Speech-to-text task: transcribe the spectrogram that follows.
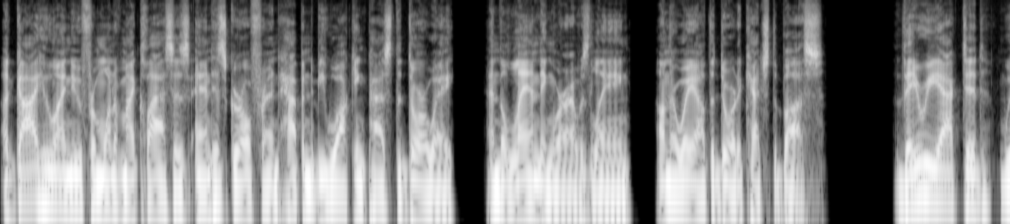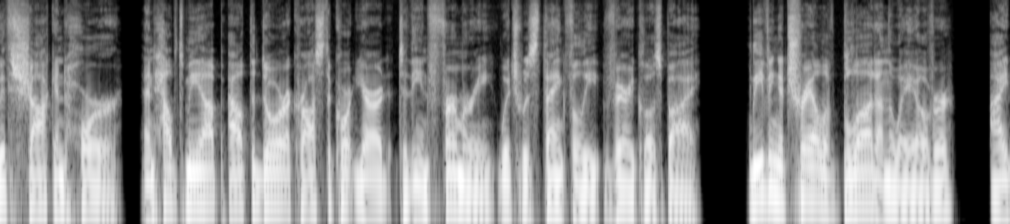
a guy who I knew from one of my classes and his girlfriend happened to be walking past the doorway and the landing where I was laying on their way out the door to catch the bus. They reacted with shock and horror and helped me up out the door across the courtyard to the infirmary, which was thankfully very close by. Leaving a trail of blood on the way over, I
